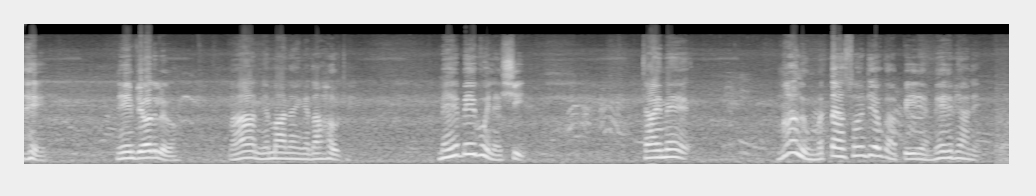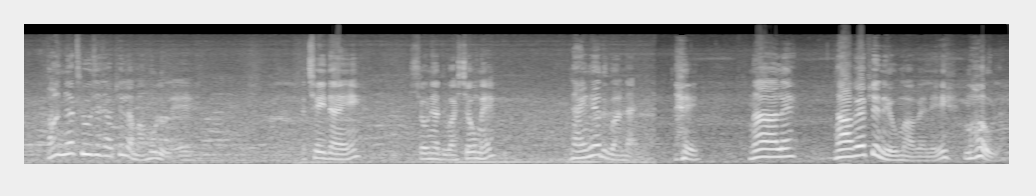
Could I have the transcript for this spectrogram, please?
ဟေးနင်ပြောသလိုငါမြန်မာနိုင်ငံသားဟုတ်တယ် မဲပေးခွင့်လည်းရှိတယ်ဒါပေမဲ့ငါလိုမတန်ဆွမ်းတယောက်ကပေးတဲ့မဲတပြားနဲ့ဘာများထူးခြားခြားဖြစ်လာမှာမဟုတ်လို့လေအချိန်တိုင်းရင်ရှုံးတဲ့သူကရှုံးမယ်နိုင်တဲ့သူကနိုင်မယ်ဟေးငါလည်းငါပဲဖြစ်နေဦးမှာပဲလေမဟုတ်လား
